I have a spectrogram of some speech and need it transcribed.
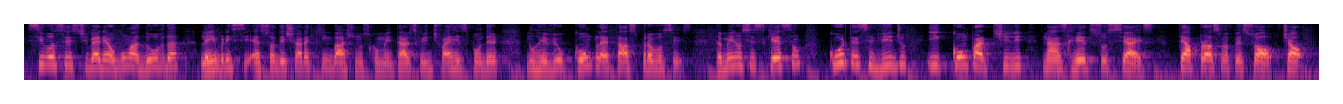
Se vocês tiverem alguma dúvida, lembrem-se, é só deixar aqui embaixo nos comentários que a gente vai responder no review completaço para vocês. Também não se esqueçam, curta esse vídeo e compartilhe nas redes sociais. Até a próxima, pessoal. Tchau!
